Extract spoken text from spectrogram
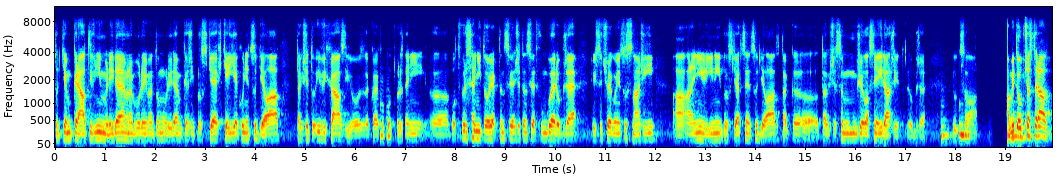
to těm kreativním lidem, nebo dejme tomu lidem, kteří prostě chtějí jako něco dělat, takže to i vychází, jo? To takové jako mhm. potvrzení, uh, potvrzení toho, jak ten svět, že ten svět funguje dobře, když se člověk o něco snaží a, a není líný prostě a chce něco dělat, tak, uh, takže se mu může vlastně i dařit dobře docela. A my to občas teda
